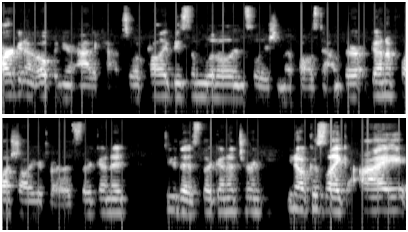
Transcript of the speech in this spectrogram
are going to open your attic hatch so it'll probably be some little insulation that falls down. They're going to flush all your toilets. They're going to do this. They're going to turn you know because like i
